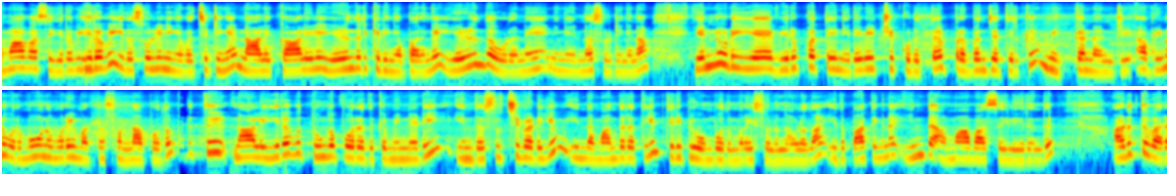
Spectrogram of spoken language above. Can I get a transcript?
அமாவாசை இரவு இரவு இதை சொல்லி நீங்கள் வச்சுட்டீங்க நாளை நாளைக்கு காலையில் எழுந்திருக்கிறீங்க பாருங்கள் எழுந்த உடனே நீங்கள் என்ன சொல்கிறீங்கன்னா என்னுடைய விருப்பத்தை நிறைவேற்றி கொடுத்த பிரபஞ்சத்திற்கு மிக்க நன்றி அப்படின்னு ஒரு மூணு முறை மட்டும் சொன்னால் போதும். அடுத்து நாளை இரவு தூங்க போகிறதுக்கு முன்னாடி இந்த சுச்சிவடையும் இந்த மந்திரத்தையும் திருப்பி ஒம்பது முறை சொல்லுங்கள் அவ்வளோதான் இது பார்த்திங்கன்னா இந்த அமாவாசையிலிருந்து அடுத்து வர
